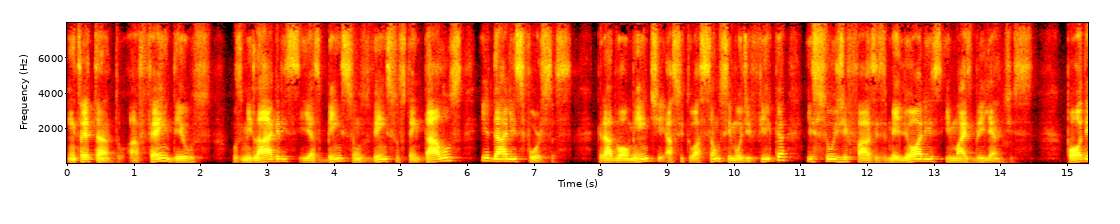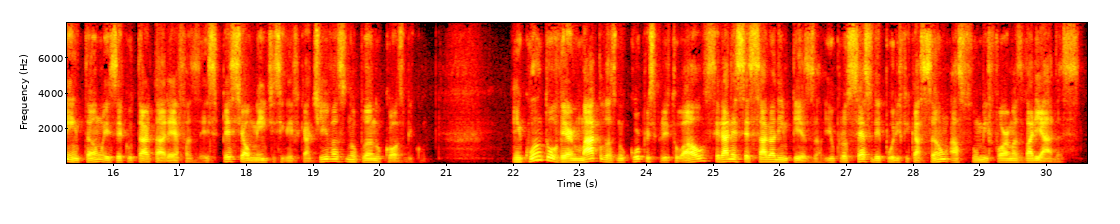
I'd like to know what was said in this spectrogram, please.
Entretanto, a fé em Deus, os milagres e as bênçãos vêm sustentá-los e dar-lhes forças Gradualmente, a situação se modifica e surgem fases melhores e mais brilhantes. Podem então executar tarefas especialmente significativas no plano cósmico. Enquanto houver máculas no corpo espiritual, será necessária a limpeza e o processo de purificação assume formas variadas.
